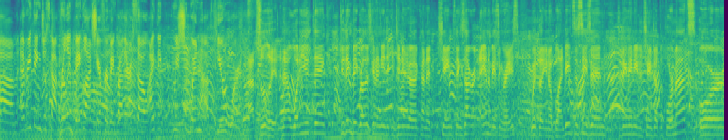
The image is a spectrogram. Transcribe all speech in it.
Um, everything just got really big last year for Big Brother. So I think we should win a few awards. Absolutely. Now, what do you think? Do you think Big Brother's going to need to continue to kind of change things out, and Amazing Race with the you know blind dates this season? Do you think they need to change up the formats, or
